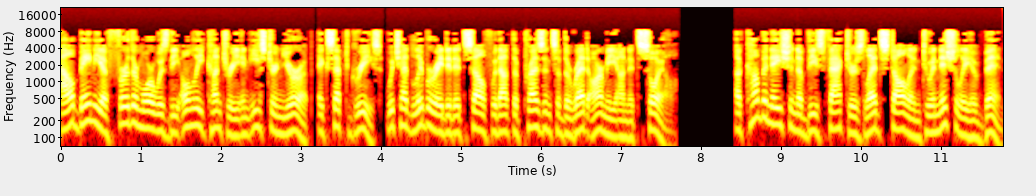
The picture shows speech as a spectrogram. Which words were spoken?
Albania furthermore was the only country in Eastern Europe, except Greece, which had liberated itself without the presence of the Red Army on its soil. A combination of these factors led Stalin to initially have been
